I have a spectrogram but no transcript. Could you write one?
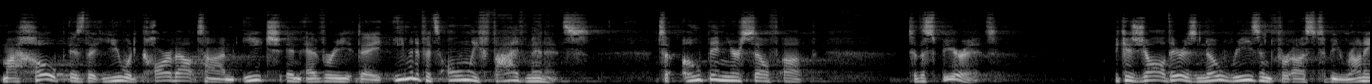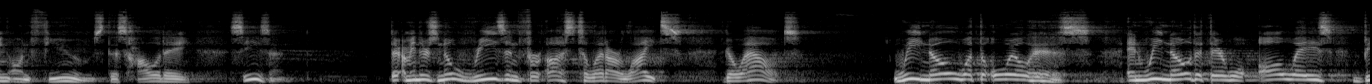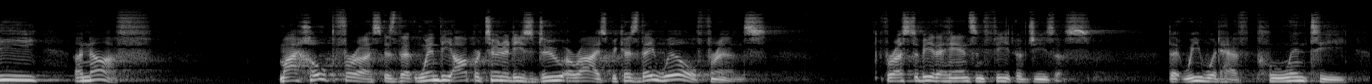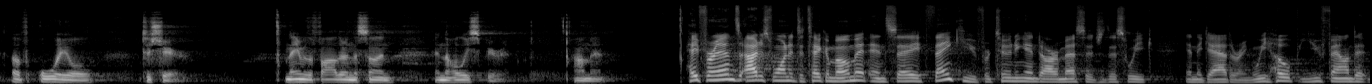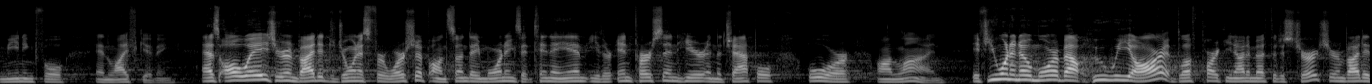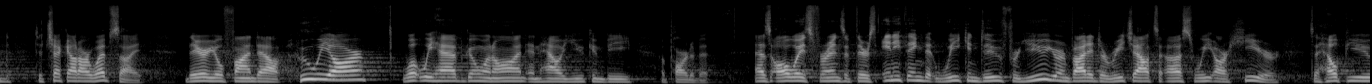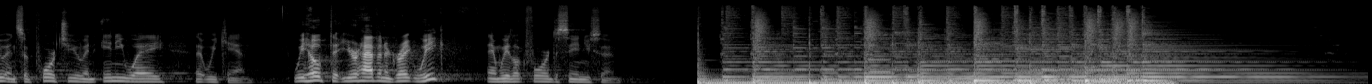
my hope is that you would carve out time each and every day, even if it's only five minutes, to open yourself up to the Spirit. Because, y'all, there is no reason for us to be running on fumes this holiday season. There, I mean, there's no reason for us to let our lights go out. We know what the oil is, and we know that there will always be enough. My hope for us is that when the opportunities do arise, because they will, friends, for us to be the hands and feet of Jesus, that we would have plenty of oil to share. Name of the Father, and the Son, and the Holy Spirit. Amen. Hey, friends, I just wanted to take a moment and say thank you for tuning into our message this week in the gathering. We hope you found it meaningful and life giving. As always, you're invited to join us for worship on Sunday mornings at 10 a.m., either in person here in the chapel or online. If you want to know more about who we are at Bluff Park United Methodist Church, you're invited to check out our website. There you'll find out who we are, what we have going on, and how you can be a part of it. As always, friends, if there's anything that we can do for you, you're invited to reach out to us. We are here to help you and support you in any way that we can. We hope that you're having a great week, and we look forward to seeing you soon.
